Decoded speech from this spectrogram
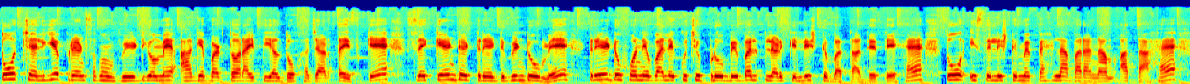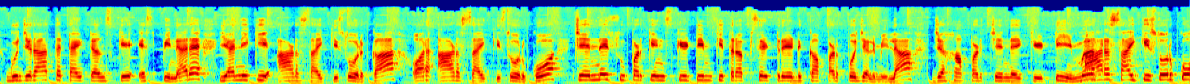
तो चलिए फ्रेंड्स, हम वीडियो में आगे बढ़ते और आईपीएल 2023 के सेकेंड ट्रेड विंडो में ट्रेड होने वाले कुछ प्रोबेबल प्लेयर की लिस्ट बता देते हैं। तो इस लिस्ट में पहला बड़ा नाम आता है गुजरात टाइटंस के स्पिनर, यानी कि आर साई किशोर का। और आर साई किशोर को चेन्नई सुपर किंग्स की टीम की तरफ़ से ट्रेड का प्रपोजल मिला, जहाँ पर चेन्नई की टीम आर साई किशोर को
